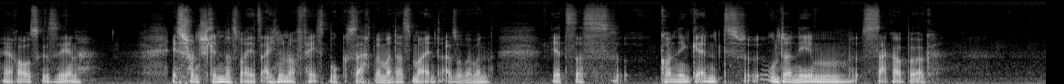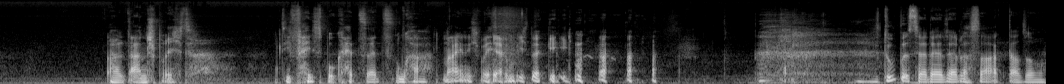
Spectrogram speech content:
herausgesehen. Ist schon schlimm, dass man jetzt eigentlich nur noch Facebook sagt, wenn man das meint. Also wenn man jetzt das Kontingent Unternehmen Zuckerberg halt anspricht. Die Facebook-Headsets. Nein, ich wehre mich dagegen. du bist ja der, der das sagt, also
